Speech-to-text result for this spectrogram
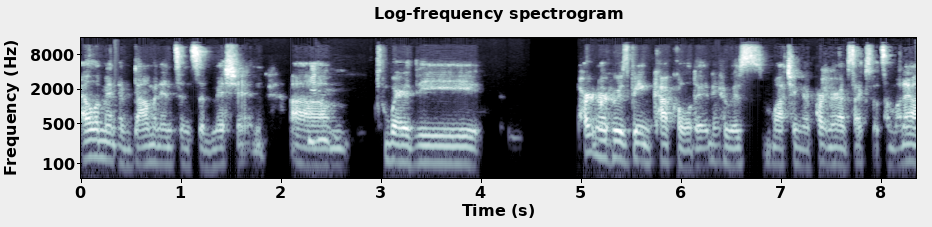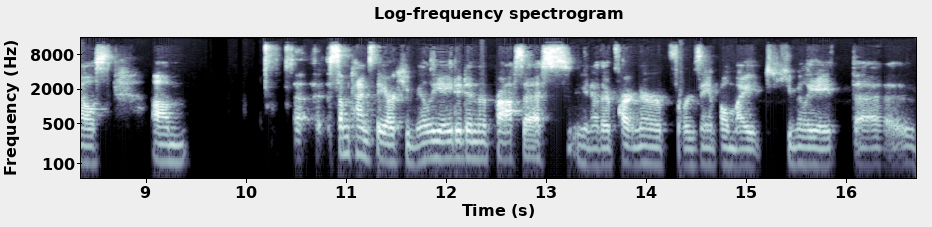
element of dominance and submission. Um, mm where the partner who is being cuckolded, who is watching their partner have sex with someone else, um, uh, sometimes they are humiliated in the process. You know, their partner, for example, might humiliate the,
